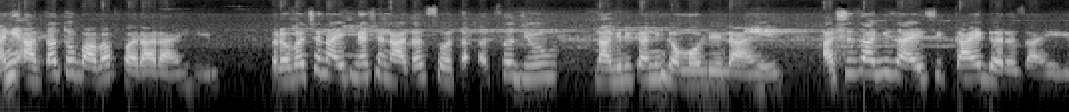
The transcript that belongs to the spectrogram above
आणि आता तो बाबा फरार आहे. प्रवचन ऐकण्याच्या नादात स्वतःचा जीव नागरिकांनी गमावलेला आहे. अशा जागी जायची काय गरज आहे?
